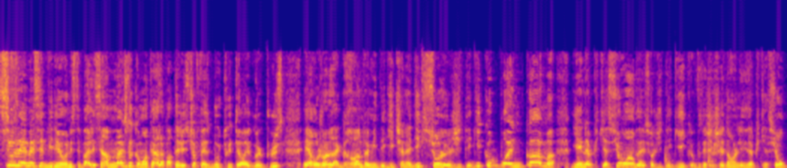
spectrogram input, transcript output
Si vous avez aimé cette vidéo, n'hésitez pas à laisser un max de commentaires, à la partager sur Facebook, Twitter et Google+, et à rejoindre la grande famille des Geeks Chanadic sur le jtgeek.com. Il y a une application, hein, vous allez sur JTGeek, vous allez chercher dans les applications.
